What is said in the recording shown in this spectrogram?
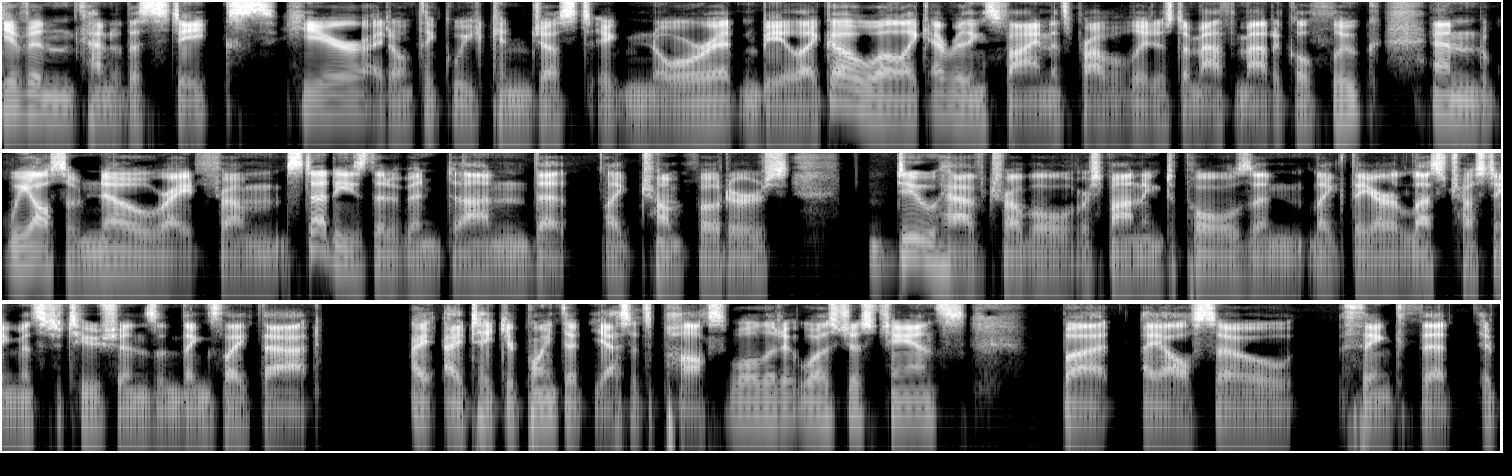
given kind of the stakes here, I don't think we can just ignore it and be like, oh, well, like everything's fine. It's probably just a mathematical fluke. And we also know, right, from studies that have been done that like Trump voters do have trouble responding to polls and like they are less trusting of institutions and things like that. I, I take your point that yes, it's possible that it was just chance, but I also think that it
